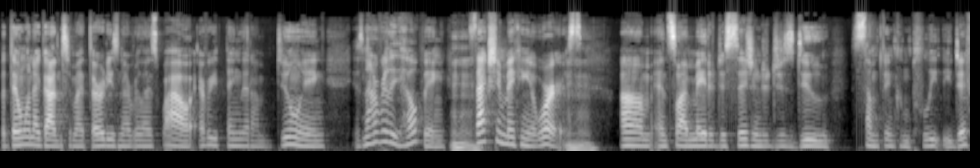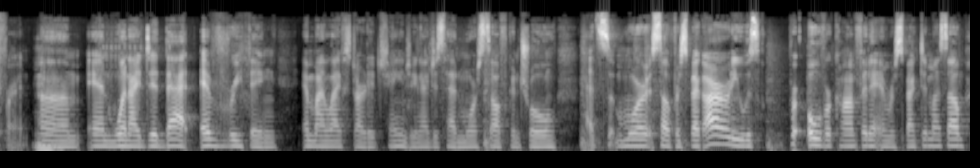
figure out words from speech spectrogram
But then when i got into my 30s and i realized wow everything that i'm doing is not really helping. It's mm-hmm. actually making it worse. Um, and so I made a decision to just do something completely different. Um, and when I did that, everything in my life started changing. I just had more self control, had some more self respect. I already was pr- overconfident and respected myself,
